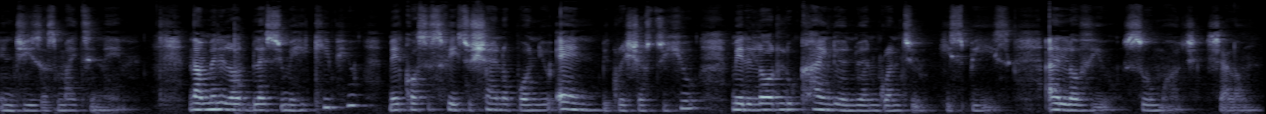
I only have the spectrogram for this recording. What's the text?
in Jesus' mighty name. Now may the Lord bless you, may He keep you, may cause His face to shine upon you and be gracious to you. May the Lord look kindly on you and grant you His peace. I love you so much. Shalom.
